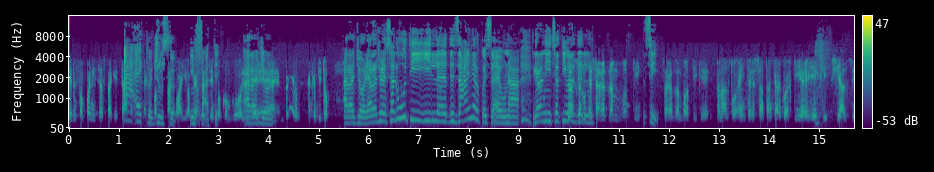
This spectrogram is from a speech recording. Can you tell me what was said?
perché fra un po' inizia a spaghettare. Ah, ecco, giusto. Qua Infatti, voi. ha ragione. eh, ha capito? Ha ragione, ha ragione. Saluti il designer, questa è una grande iniziativa saluto del... Sara Zambotti. Sì. Sara Zambotti che tra l'altro è interessata anche al quartiere e che si alzi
